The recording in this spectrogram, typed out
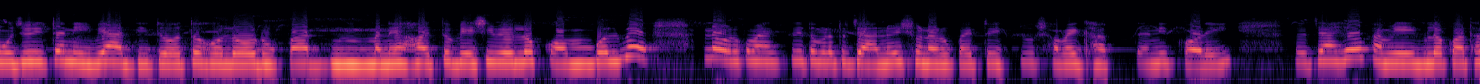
মজুরিটা নিবে, আর দ্বিতীয়ত হলো রূপার মানে হয়তো বেশি বেরোলো কম বলবে। মানে ওরকম কি, তোমরা তো জানোই, সোনার উপায় তো একটু সবাই ঘাপটানি করেই। তো যাই হোক আমি এগুলো কথা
